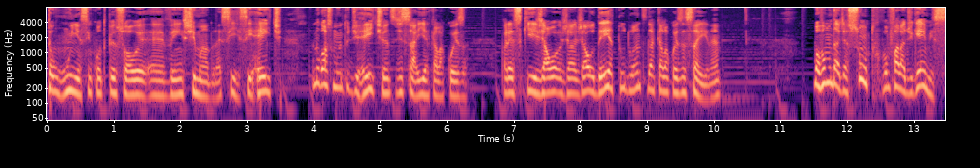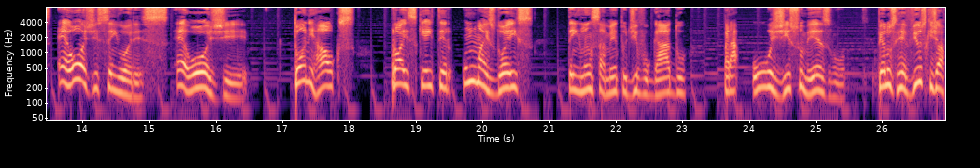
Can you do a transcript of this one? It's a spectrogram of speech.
tão ruim assim quanto o pessoal é, vem estimando, né? Se, se hate, eu não gosto muito de hate antes de sair aquela coisa. Parece que já, já, já odeia tudo antes daquela coisa sair, né? Bom, vamos mudar de assunto? Vamos falar de games? É hoje, senhores! É hoje! Tony Hawk's Pro Skater 1 mais 2 tem lançamento divulgado para hoje, isso mesmo. Pelos reviews que já,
